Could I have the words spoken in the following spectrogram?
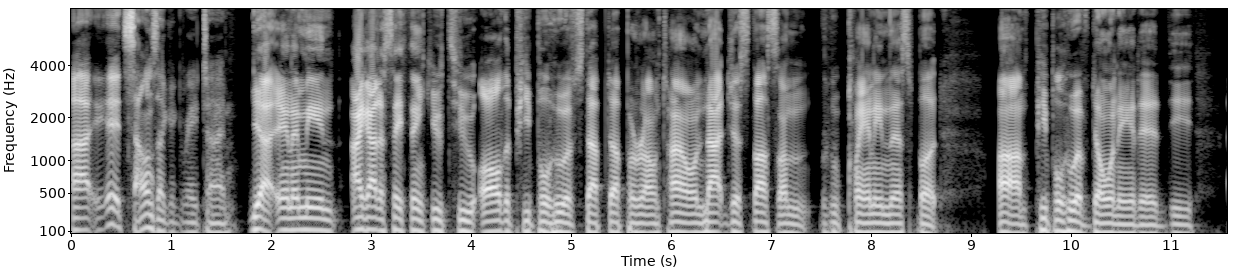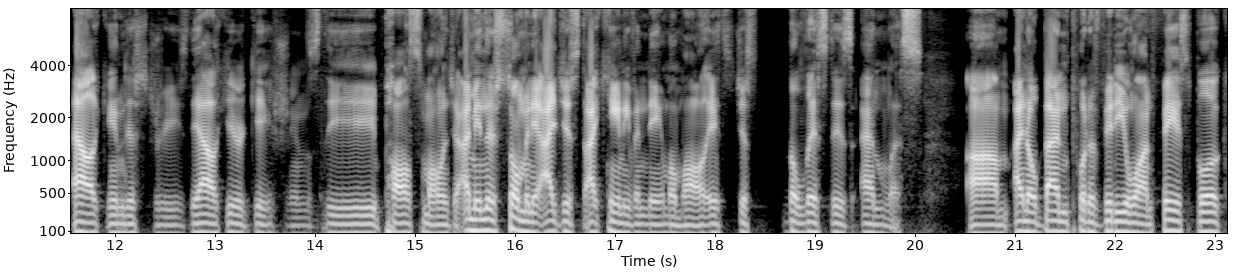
Uh, it sounds like a great time. Yeah, and I mean, I got to say thank you to all the people who have stepped up around town, not just us on who planning this, but um, people who have donated the Alec Industries, the Alec Irrigations, the Paul Small. I mean, there's so many. I just I can't even name them all. It's just the list is endless. Um, I know Ben put a video on Facebook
